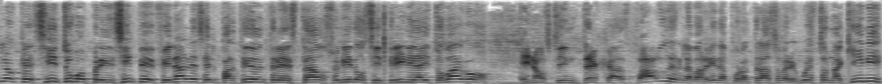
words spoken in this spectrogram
lo que sí tuvo principio y final es el partido entre Estados Unidos y Trinidad y Tobago. En Austin, Texas, Powder la barrida por atrás sobre Weston McKinney.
